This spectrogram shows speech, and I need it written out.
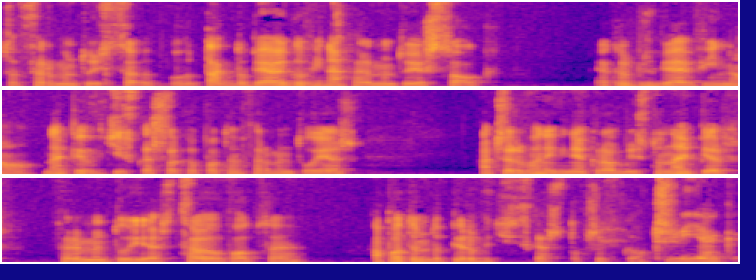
to fermentujesz, bo tak, do białego wina fermentujesz sok, jak robisz Mhm. białe wino, najpierw wyciskasz sok, a potem fermentujesz, a czerwony wino jak robisz, to najpierw fermentujesz całe owoce, a potem dopiero wyciskasz to wszystko. Czyli jak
